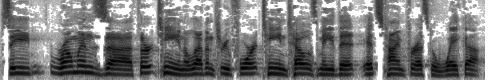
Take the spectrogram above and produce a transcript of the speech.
See, Romans uh, 13, 11 through 14 tells me that it's time for us to wake up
